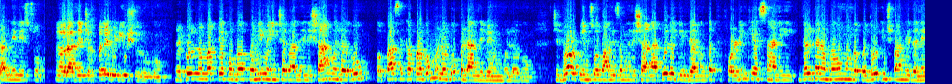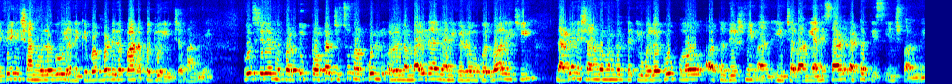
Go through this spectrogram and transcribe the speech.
باندې نیسو نو راځي چې خپل ویډیو شروع کو د ټول نمبر کې خو په نیمه انچ باندې نشان ولګو په پاسه کپړه به ولګو په لاندې به هم ولګو چې دوه پنځو باندې زموږ نشانات ولګي بیا موږ ته په فولډینګ کې اساني دلته نه به موږ په 2 انچ باندې د نفې نشان ولګو یعنی کې ببډې لپاره په 2 انچ باندې اوس چي د پرتوګ ټوټل چي څومره کل لمباي ده يعني که اوږدوالی چي د هغه نشان به موږ دلته کي ولګو په اته دېرش نيم انچه باندي يعني ساړه اټه تيس انچ باندي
